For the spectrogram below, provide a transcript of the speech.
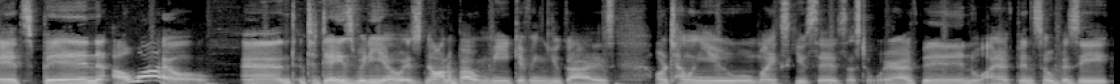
It's been a while. And today's video is not about me giving you guys or telling you my excuses as to where I've been, why I've been so busy,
